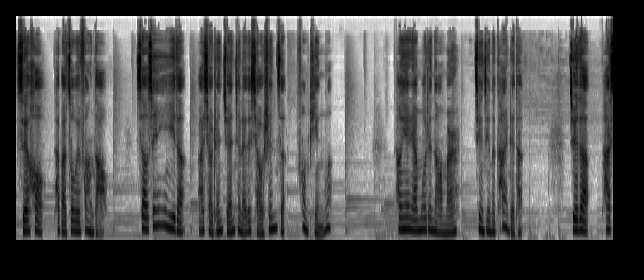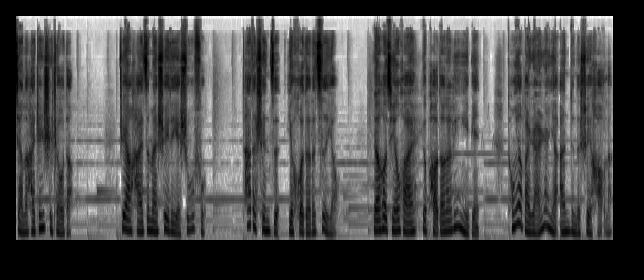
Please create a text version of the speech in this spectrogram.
随后，他把座位放倒，小心翼翼地把小陈卷起来的小身子放平了。唐嫣然摸着脑门，静静的看着他，觉得他想的还真是周到。这样孩子们睡得也舒服，他的身子也获得了自由。然后秦淮又跑到了另一边，同样把然然也安顿的睡好了。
